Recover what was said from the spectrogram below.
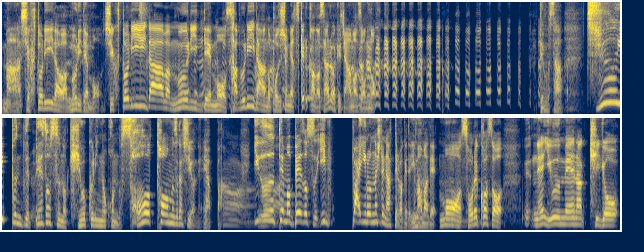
まあ、シフトリーダーは無理でも、シフトリーダーは無理でも、サブリーダーのポジションにはつける可能性あるわけじゃん、アマゾンの。でもさ、11分でベゾスの記憶に残るの相当難しいよね、やっぱ。言うてもベゾスいっぱいいろんな人に会ってるわけで、今まで。もう、それこそ、ね、有名な企業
